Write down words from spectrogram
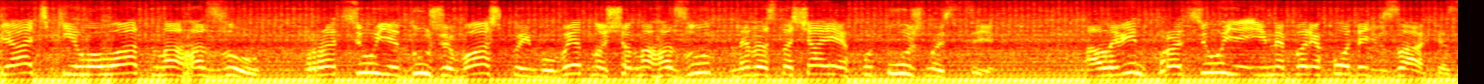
П'ять кВт на газу. Працює дуже важко, йому видно, що на газу не вистачає потужності. але він працює і не переходить в захист.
